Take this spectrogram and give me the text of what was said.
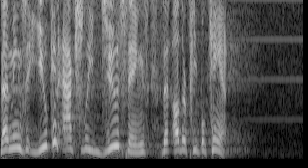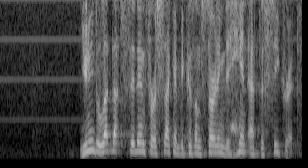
that means that you can actually do things that other people can't. You need to let that sit in for a second because I'm starting to hint at the secret.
